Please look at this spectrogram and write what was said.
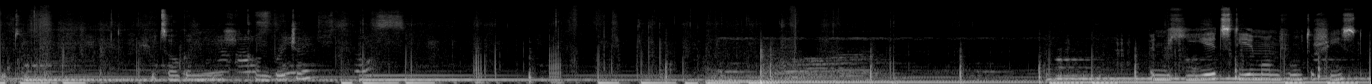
Gut. Ich würde sagen, ich kann bridgen. Wenn mich jetzt jemand runterschießt.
